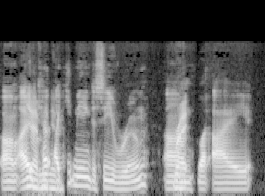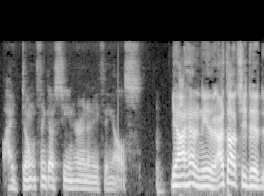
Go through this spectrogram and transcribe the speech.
Um, I Yeah, kept, I keep meaning to see Room, um, Right. but I I don't think I've seen her in anything else. Yeah, I hadn't either. I thought she did.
